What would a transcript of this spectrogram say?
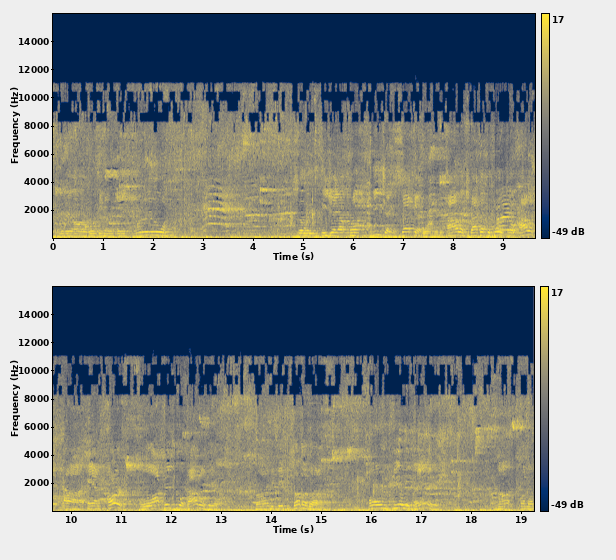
Here they are working their way through. So it's EJ out front, PJ second, Alex back up to third. So Alex uh, and Art locked into a battle here, trying to keep some of the home field advantage not from a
